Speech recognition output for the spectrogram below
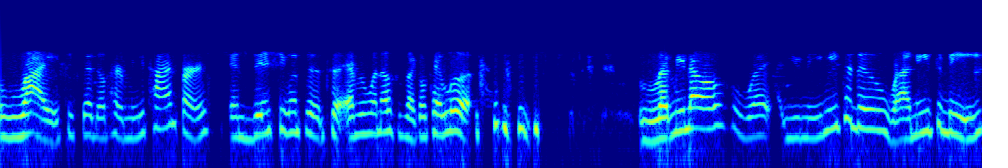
right. She scheduled her me time first, and then she went to to everyone else. Was like, okay, look, let me know what you need me to do, where I need to be,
